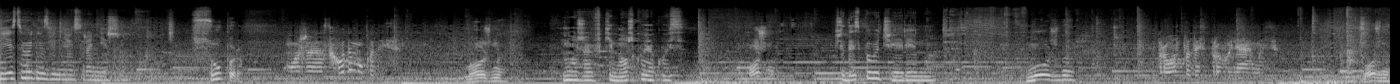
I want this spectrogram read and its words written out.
Я сьогодні звільняюсь раніше. Супер. Може, сходимо кудись? Можна. Може, в кіношку якусь? Можна? Чи десь повечеряємо? Можна. Просто десь прогуляємось. Можна.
